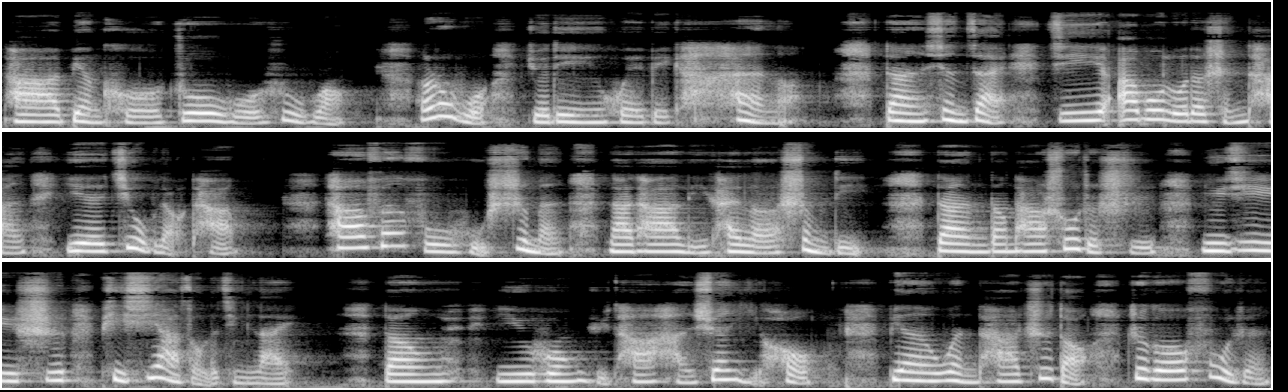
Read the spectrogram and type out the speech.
他便可捉我入网，而我决定会被看了。但现在即阿波罗的神坛也救不了他。他吩咐武士们拉他离开了圣地，但当他说着时，女祭司庇西亚走了进来。当伊翁与他寒暄以后，便问他知道这个妇人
